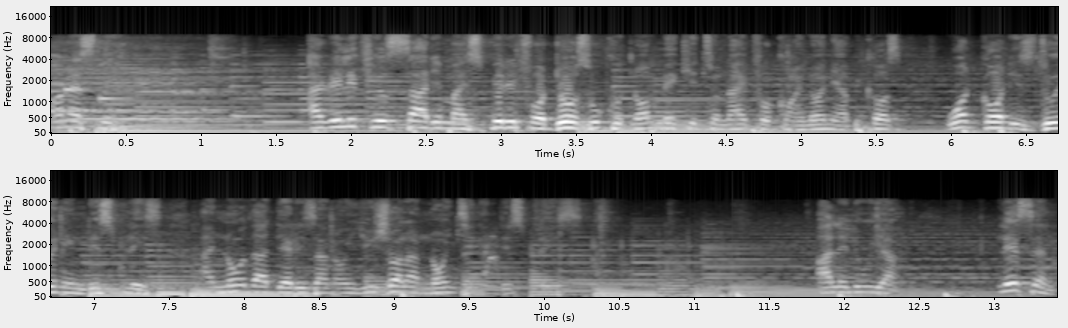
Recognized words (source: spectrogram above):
Honestly, I really feel sad in my spirit for those who could not make it tonight for Koinonia because what God is doing in this place, I know that there is an unusual anointing in this place. Hallelujah. Listen,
